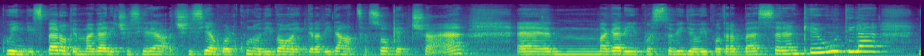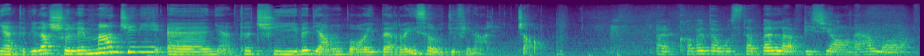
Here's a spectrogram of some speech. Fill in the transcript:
Quindi spero che magari ci sia, ci sia qualcuno di voi in gravidanza, so che c'è, eh, magari questo video vi potrebbe essere anche utile. Niente, vi lascio le immagini e niente, ci vediamo poi per i saluti finali. Ciao! Ecco, avete questa bella visione. Allora,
